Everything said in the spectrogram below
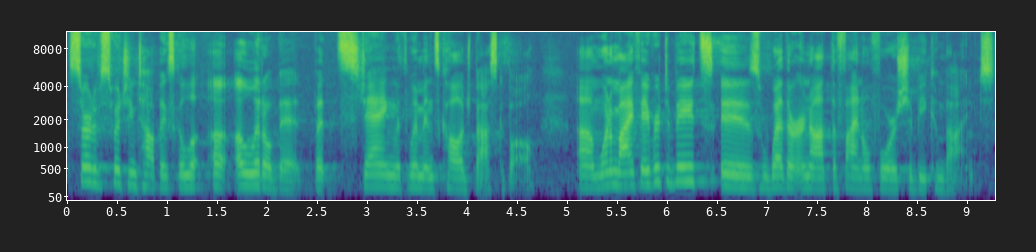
Sort of switching topics a, a, little bit, but staying with women's college basketball. Um, one of my favorite debates is whether or not the Final Four should be combined.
